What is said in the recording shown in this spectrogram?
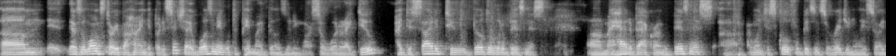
Um, it, there's a long story behind it, but essentially I wasn't able to pay my bills anymore. So what did I do? I decided to build a little business. Um, I had a background in business. Uh, I went to school for business originally, so I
